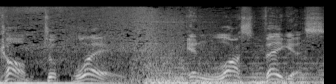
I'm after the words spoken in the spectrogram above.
Come to play in Las Vegas.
